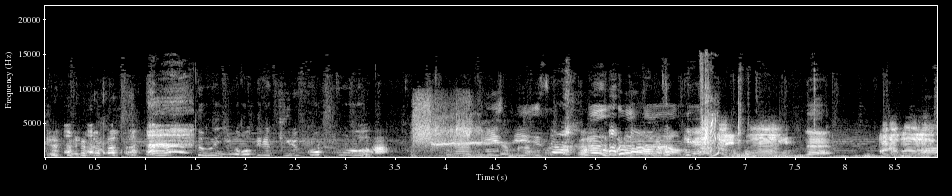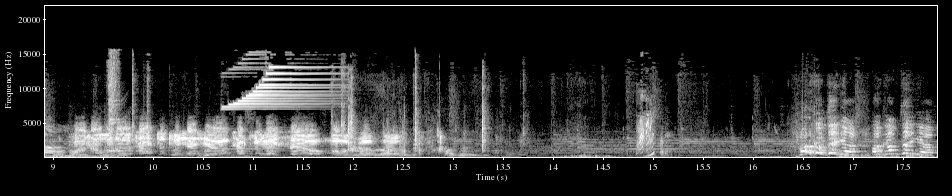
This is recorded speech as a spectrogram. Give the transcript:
어디를 귀를 꽂고 이 이상 어떻게 네. 그리고 고속으로 타이트 투샷이랑 차키가 있어요. 먹을 거. 아 깜짝이야 아 깜짝이야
